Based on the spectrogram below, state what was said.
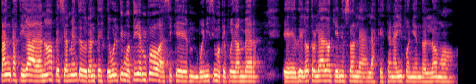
tan castigada, ¿no? especialmente durante este último tiempo, así que buenísimo que puedan ver eh, del otro lado quiénes son las que están ahí poniendo el lomo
